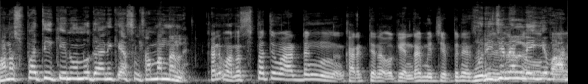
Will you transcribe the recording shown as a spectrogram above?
వనస్పతికి నువ్వు దానికి అసలు సంబంధం లేదు కానీ వనస్పతి వాడడం కరెక్టేనా ఓకే ఇందాక మీరు చెప్పిన ఒరిజినల్ నెయ్యి వాడ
